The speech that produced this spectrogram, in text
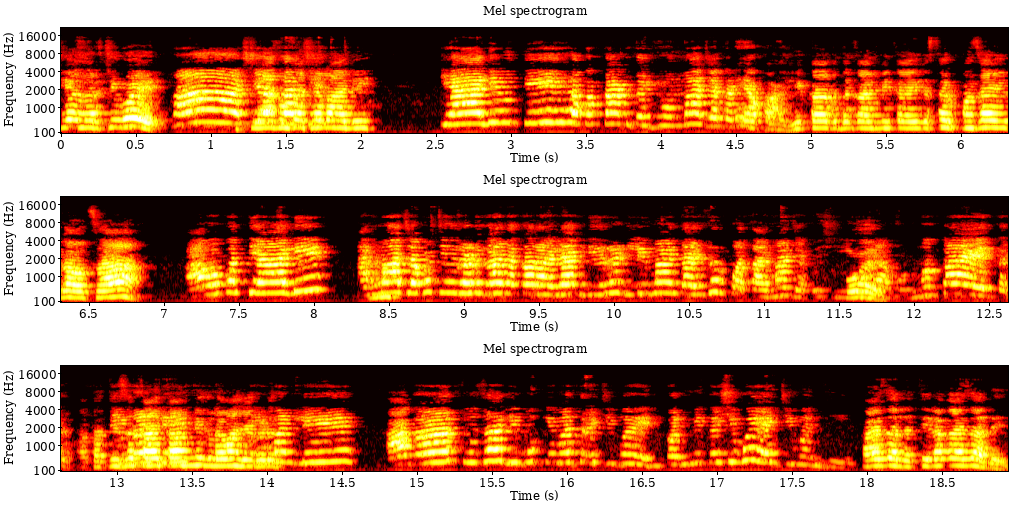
शेजारची वय? हा ती अजून शेजारची. कशाला आली? ती आली होती हे बघा कागद घेऊन माझ्याकडे हे बघा. हे कागद काय? मी काय सरपंच आहे गावचा? अहो पण ती आली. आणि माझ्यापाशी रडगाणं करायला लागली. रडली मांडाळी दुर्पत आहे माझ्यापाशी. होय. येऊन लागून. मग काय आहे तर. आता ती तिचं काय म्हणली- निघलं ती माझ्याकडे म्हणली अगं तू झाली मुख्यमंत्र्याची बहीण पण मी कशी वयाची म्हणली? काय झालं? तिला काय झालंय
